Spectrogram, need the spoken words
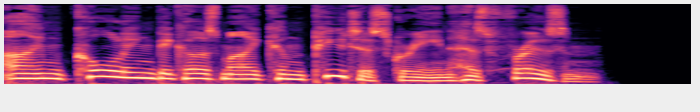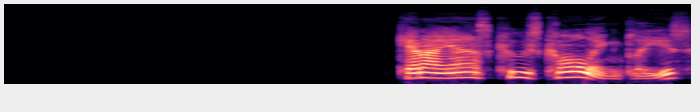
I'm calling because my computer screen has frozen. Can I ask who's calling, please?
